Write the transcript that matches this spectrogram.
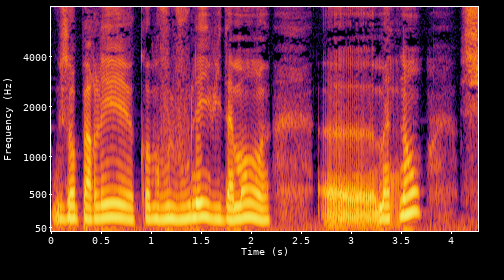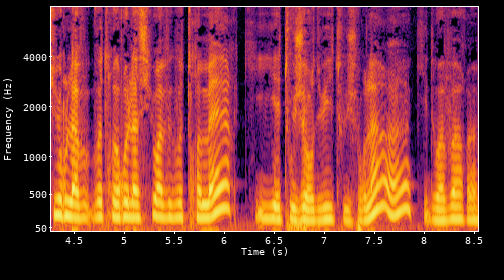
vous en parlez comme vous le voulez évidemment euh, maintenant. sur la, votre relation avec votre mère, qui est aujourd'hui toujours là, hein, qui doit avoir euh,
